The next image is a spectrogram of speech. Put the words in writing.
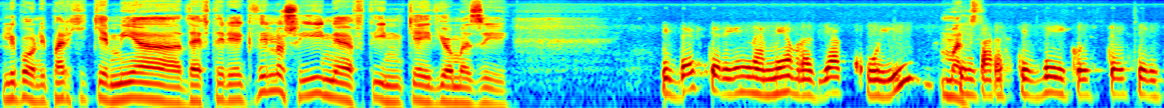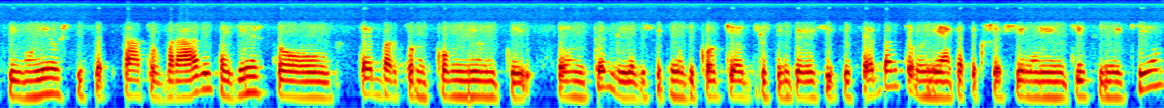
Λοιπόν, υπάρχει και μία δεύτερη εκδήλωση ή είναι αυτή και οι δυο μαζί; Η δεύτερη είναι μια βραδιά κουλή την Παρασκευή 24 Ιουνίου στις 7 το βράδυ. Θα γίνει στο Θέμπαρτον Community Center, δηλαδή στο κοινωνικό κέντρο στην περιοχή του Θέμπαρτον, μια κατεξοχήν ελληνική συνοικία.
